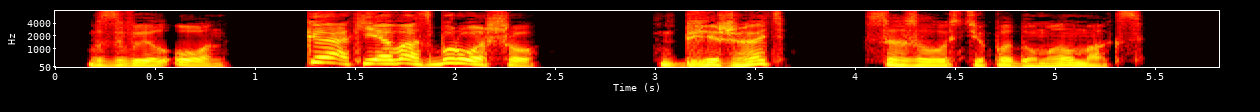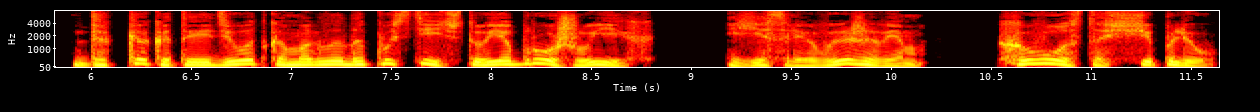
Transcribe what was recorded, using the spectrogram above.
— взвыл он. «Как я вас брошу?» «Бежать?» — со злостью подумал Макс. «Да как эта идиотка могла допустить, что я брошу их? Если выживем, хвост ощиплю!»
